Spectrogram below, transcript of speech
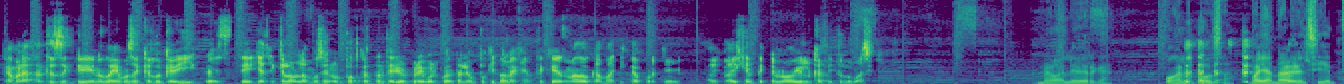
Cámara, antes de que nos vayamos a qué es lo que vi, este, ya sé que lo hablamos en un podcast anterior, pero igual cuéntale un poquito a la gente que es Madoka Mágica, porque hay, hay gente que no vio el capítulo básico. Me vale verga. Pónganle pausa. Vayan a ver el siguiente.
